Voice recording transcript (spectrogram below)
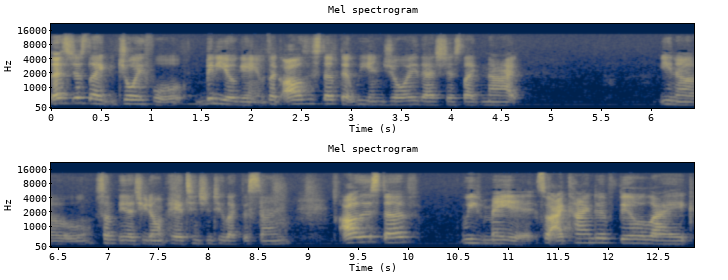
that's just like joyful video games, like all the stuff that we enjoy. That's just like not, you know, something that you don't pay attention to, like the sun. All this stuff, we've made it. So I kind of feel like,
